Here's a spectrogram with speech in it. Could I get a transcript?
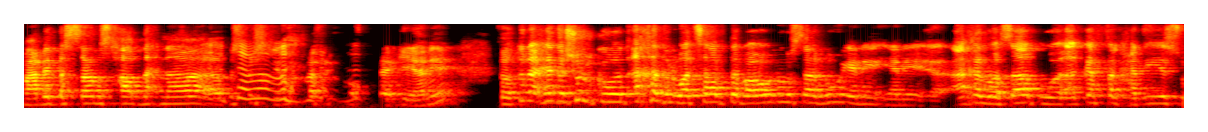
مع بيت بسام أصحاب نحن بس مش يعني. له هذا شو الكود؟ أخذ الواتساب تبعه وصار هو يعني يعني آخذ الواتساب وكفى الحديث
